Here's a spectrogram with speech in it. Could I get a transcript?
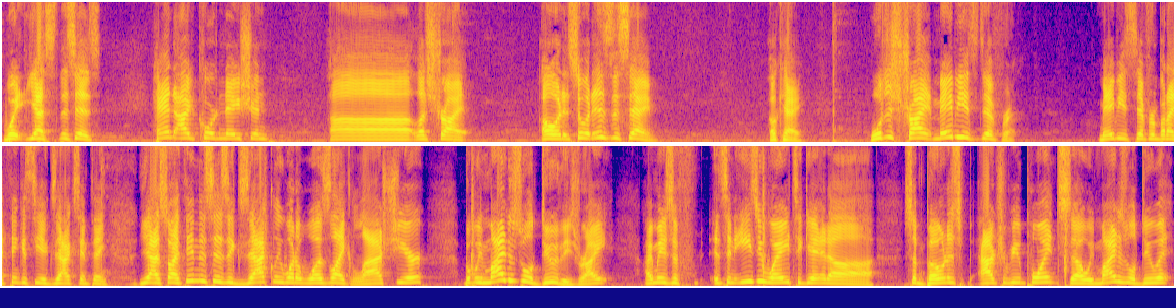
Wait, yes, this is. Hand-eye coordination. Uh, let's try it. Oh, it is, so it is the same. Okay. We'll just try it. Maybe it's different. Maybe it's different, but I think it's the exact same thing. Yeah, so I think this is exactly what it was like last year, but we might as well do these, right? I mean, it's, a, it's an easy way to get uh, some bonus attribute points, so we might as well do it.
